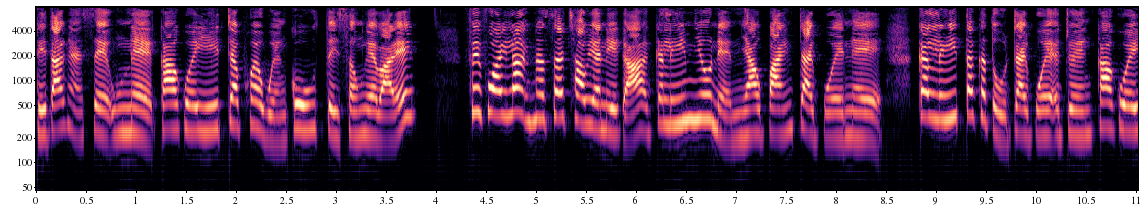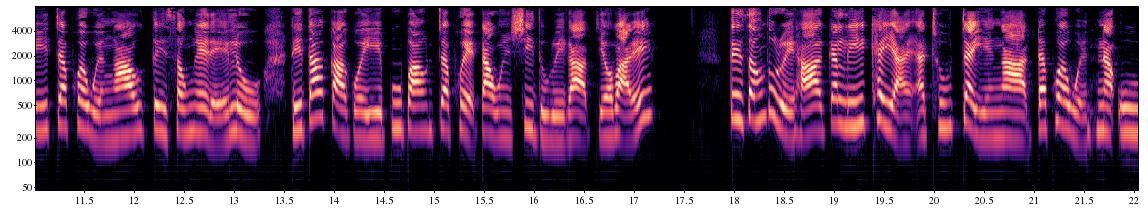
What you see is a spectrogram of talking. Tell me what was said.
ဒေသခံ10ဦးနဲ့ကာကွယ်ရေးတပ်ဖွဲ့ဝင်9ဦးသေဆုံးခဲ့ပါတယ်။ဖေဖော်ဝါရီလ26ရက်နေ့ကကလေးမြို့နယ်မြောက်ပိုင်းတိုက်ပွဲနဲ့ကလေးတက္ကသိုလ်တိုက်ပွဲအတွင်းကာကွယ်ရေးတပ်ဖွဲ့ဝင်9ဦးသေဆုံးခဲ့တယ်လို့ဒေသကာကွယ်ရေးပူးပေါင်းတပ်ဖွဲ့တာဝန်ရှိသူတွေကပြောပါတယ်။ တေဆုံးသူတွေဟာကလေးခရိုင်အထူးတပ်ရင်းကတပ်ဖွဲ့ဝင်2ဦး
